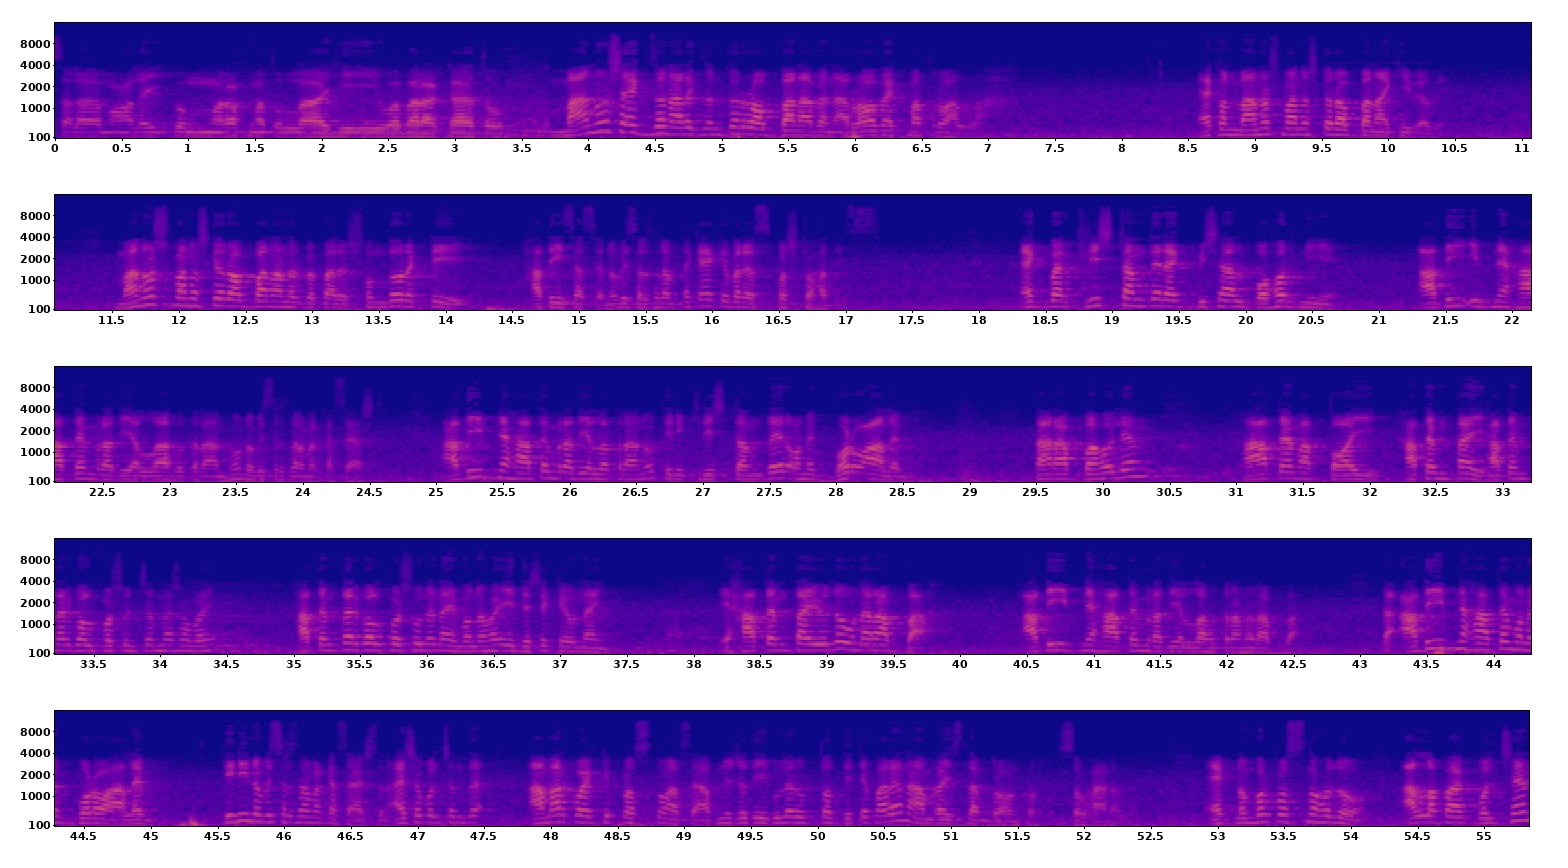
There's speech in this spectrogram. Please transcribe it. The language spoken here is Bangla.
আসসালামু আলাইকুম রহমতুল্লাহি মানুষ একজন আরেকজনকে রব বানাবে না, রব একমাত্র আল্লাহ। এখন মানুষ মানুষকে রব বানায় কীভাবে? মানুষ মানুষকে রব বানানোর ব্যাপারে সুন্দর একটি হাদিস আছে, নবী সাল্লাম থেকে একেবারে স্পষ্ট হাদিস। একবার খ্রিস্টানদের এক বিশাল বহর নিয়ে আদি ইবনে হাতেম রাদি আল্লাহ তালু নবী সাল্লামের কাছে আসতেন আদি ইবনে হাতেম রাদি আল্লাহ তালু তিনি খ্রিস্টানদের অনেক বড় আলেম। তার আব্বা হলেন হাতেম আর তয় হাতেম তাই, হাতেম তার গল্প শুনছেন না সবাই? হাতেম তার গল্প শুনে নাই, মনে হয় এই দেশে কেউ নাই। এই হাতেম তাই হলো উনার আব্বা, আদি ইবনে হাতেম রাদি আল্লাহ তালানোর আব্বা। তা আদি ইবনে হাতেম অনেক বড় আলেম। তিনি নবিসামের কাছে আসছেন আয়সা বলছেন যে, আমার কয়েকটি প্রশ্ন আছে, আপনি যদি এগুলোর উত্তর দিতে পারেন, আমরা ইসলাম গ্রহণ করব। সোহান আল্লাহ এক নম্বর প্রশ্ন হলো, আল্লাহ পাক বলছেন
